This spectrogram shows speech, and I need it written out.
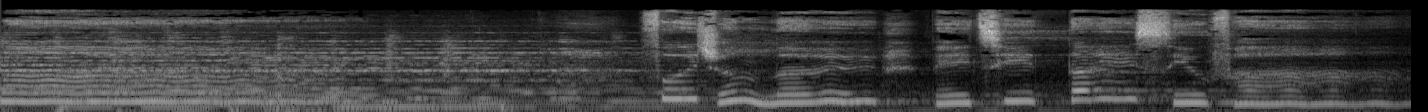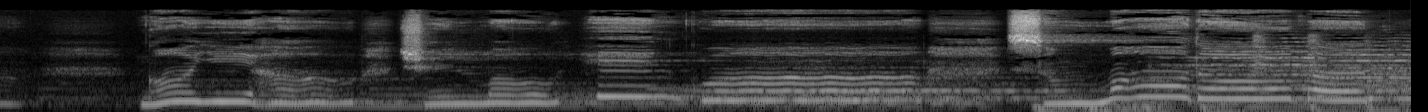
吗？灰烬里被彻底消化，我以后全无牵挂，什么都不。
